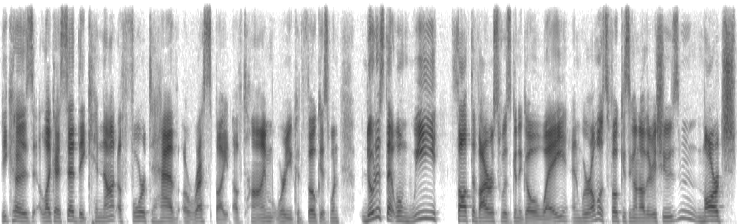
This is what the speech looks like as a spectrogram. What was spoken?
because like i said they cannot afford to have a respite of time where you could focus. When notice that when we thought the virus was going to go away and we're almost focusing on other issues mm, march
